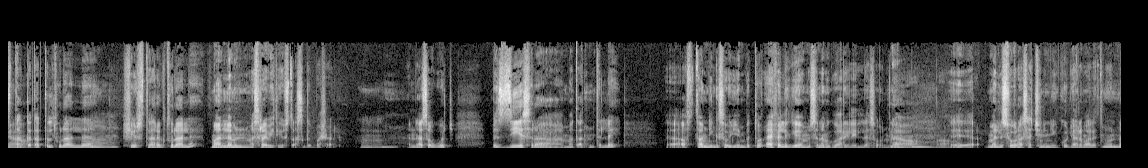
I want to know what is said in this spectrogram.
ስታቀጣጥል ትውላለ share ስታደረግ ትውላለ ማን ለምን መስሪያ ቤቴ ውስጥ አስገባሻለሁ? እና ሰዎች በዚህ የስራ ማጣት እንትን ላይ outstanding ሰውዬም ብትሆን አይፈልግም ስነ ምግባር የሌለ ሰው። እና መልሶ ራሳችንን ይጎዳል ማለት ነው። እና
